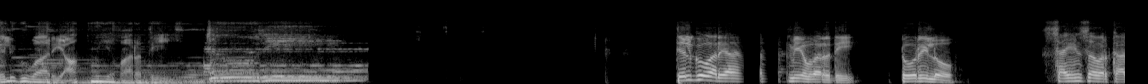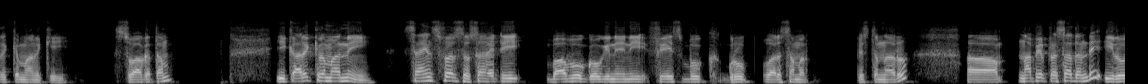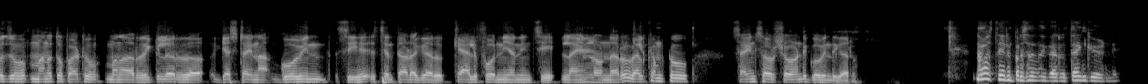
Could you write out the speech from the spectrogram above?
తెలుగువారి ఆత్మీయ వారధి. తెలుగువారి ఆత్మీయ వారధి టోరీలో సైన్స్ అవర్ కార్యక్రమానికి స్వాగతం. ఈ కార్యక్రమాన్ని Science for Society Babu Gogineni Facebook group వారు సమర్పిస్తున్నారు. నా పేరు ప్రసాద్ అండి. ఈరోజు మనతో పాటు మన రెగ్యులర్ గెస్ట్ అయిన గోవింద్ సి చింతాడ గారు కాలిఫోర్నియా నుంచి లైన్లో ఉన్నారు. Welcome to science our show అండి గోవింద్ గారు. నమస్తే ప్రసాద్ గారు థ్యాంక్ యూ అండి.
